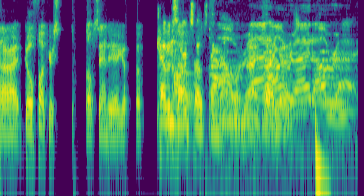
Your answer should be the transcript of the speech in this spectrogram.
All right, go fuck yourself, San Diego. Kevin Peace Hart's out. hosting that one. All right, bye guys. all right, all right.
